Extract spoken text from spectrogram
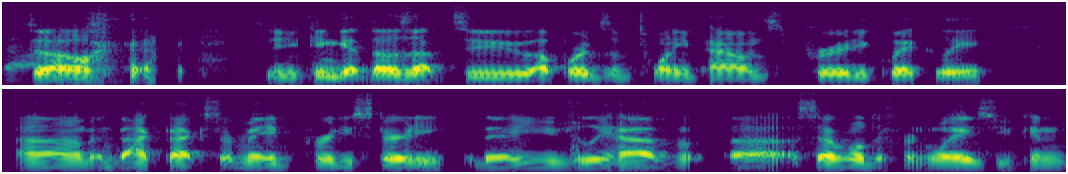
yeah. So, so you can get those up to upwards of 20 pounds pretty quickly. Um, and backpacks are made pretty sturdy. They usually have uh, several different ways you can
